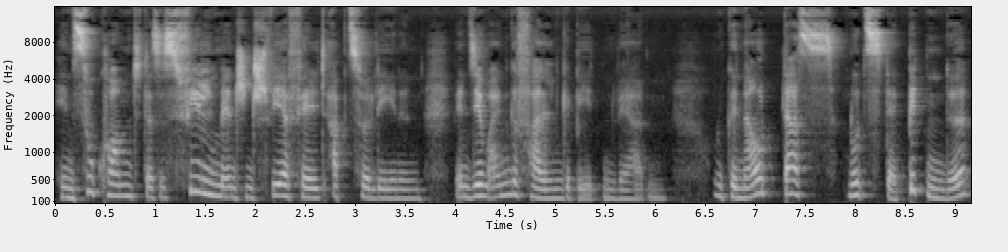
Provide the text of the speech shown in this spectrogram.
Hinzu kommt, dass es vielen Menschen schwerfällt, abzulehnen, wenn sie um einen Gefallen gebeten werden. Und genau das nutzt der Bittende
